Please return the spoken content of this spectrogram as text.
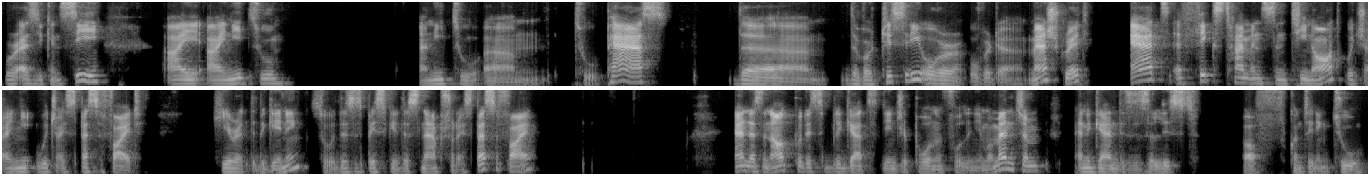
where as you can see, I I need to I need to um, to pass the the vorticity over over the mesh grid at a fixed time instant t naught, which I need which I specified here at the beginning. So this is basically the snapshot I specify. And as an output, I simply get the interpolant full linear momentum. And again, this is a list of containing two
